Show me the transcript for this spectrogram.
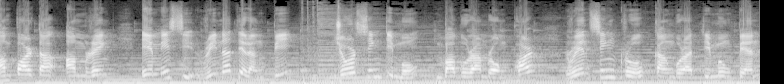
Amparta Amreng MAC Rina Terang P Jorsing Timung Baburam Rongpar Rensing Kro Kangbura Timung Pen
